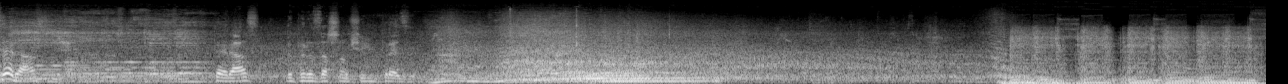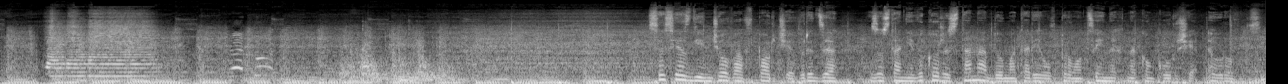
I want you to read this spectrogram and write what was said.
Teraz, teraz dopiero zaczną się imprezy. Sesja zdjęciowa w porcie w Rydze zostanie wykorzystana do materiałów promocyjnych na konkursie Eurowizji.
